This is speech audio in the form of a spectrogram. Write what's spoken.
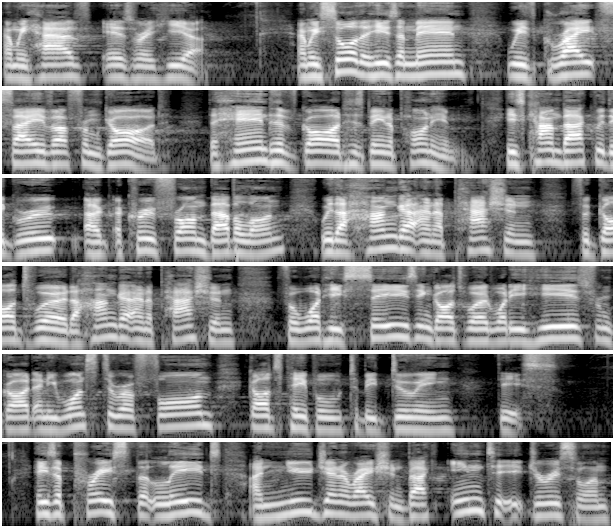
and we have Ezra here. And we saw that he's a man with great favor from God. The hand of God has been upon him. He's come back with a, group, a, a, crew from Babylon with a hunger and a passion for God's word, a hunger and a passion for what he sees in God's word, what he hears from God, and he wants to reform God's people to be doing this. He's a priest that leads a new generation back into Jerusalem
